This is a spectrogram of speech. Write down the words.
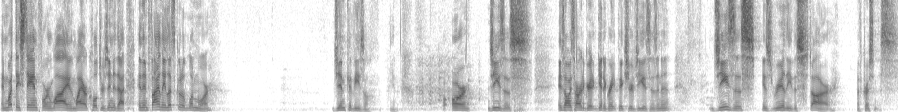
and what they stand for and why, and why our culture is into that. And then finally, let's go to one more Jim Caviezel. You know. or Jesus. It's always hard to get a great picture of Jesus, isn't it? Jesus is really the star of Christmas.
